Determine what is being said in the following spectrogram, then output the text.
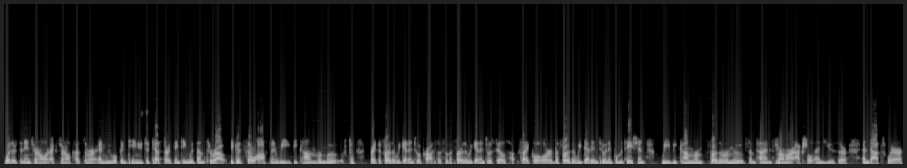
whether it's an internal or external customer, and we will continue to test our thinking with them throughout because so often we become removed, right? The further we get into a process or the further we get into a sales cycle or the further we get into an implementation, we become re- further removed sometimes from our actual end user. And that's where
